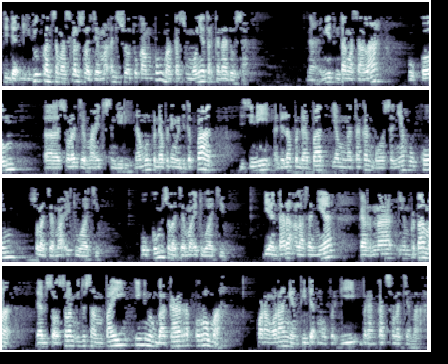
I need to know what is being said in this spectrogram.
tidak dihidupkan sama sekali sholat jamaah di suatu kampung maka semuanya terkena dosa. Nah ini tentang masalah hukum uh, sholat jamaah itu sendiri. Namun pendapat yang lebih tepat di sini adalah pendapat yang mengatakan bahwasanya hukum sholat jamaah itu wajib. Hukum sholat jamaah itu wajib. Di antara alasannya karena yang pertama Nabi SAW itu sampai ingin membakar rumah orang-orang yang tidak mau pergi berangkat sholat jamaah.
